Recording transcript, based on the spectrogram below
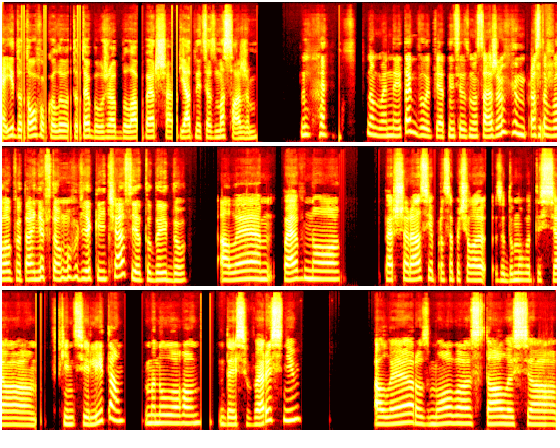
і до того, коли от у тебе вже була перша п'ятниця з масажем? Ну, в мене і так були п'ятниці з масажем. Просто було питання в тому, в який час я туди йду. Але певно, перший раз я про це почала задумуватися в кінці літа минулого, десь в вересні. Але розмова сталася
